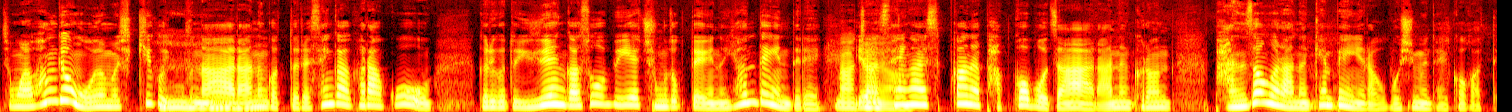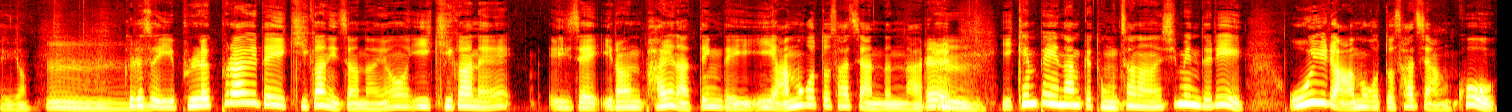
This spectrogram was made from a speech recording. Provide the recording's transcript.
정말 환경 오염을 시키고 있구나라는 음. 것들을 생각을 하고, 그리고 또 유행과 소비에 중독되어 있는 현대인들의 맞아요. 이런 생활 습관을 바꿔보자라는 그런 반성을 하는 캠페인이라고 보시면 될 것 같아요. 음. 그래서 이 블랙 프라이데이 기간이잖아요. 이 기간에 이제 이런 Buy Nothing Day 이 아무것도 사지 않는 날을 음. 이 캠페인 함께 동참하는 시민들이 오히려 아무것도 사지 않고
